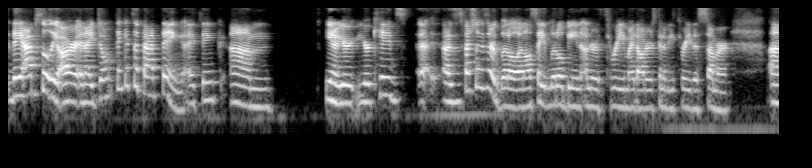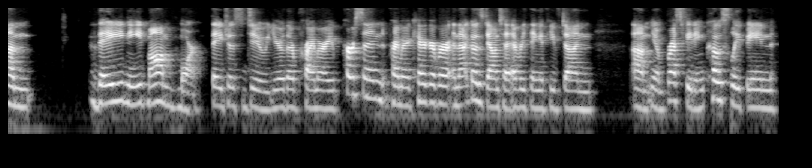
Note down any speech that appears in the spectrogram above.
They absolutely are, and I don't think it's a bad thing. I think, um, you know, your your kids, uh, as especially as they're little, and I'll say little being under three. My daughter's going to be three this summer. Um, they need mom more. They just do. You're their primary person, primary caregiver, and that goes down to everything. If you've done, um, you know, breastfeeding, co-sleeping,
